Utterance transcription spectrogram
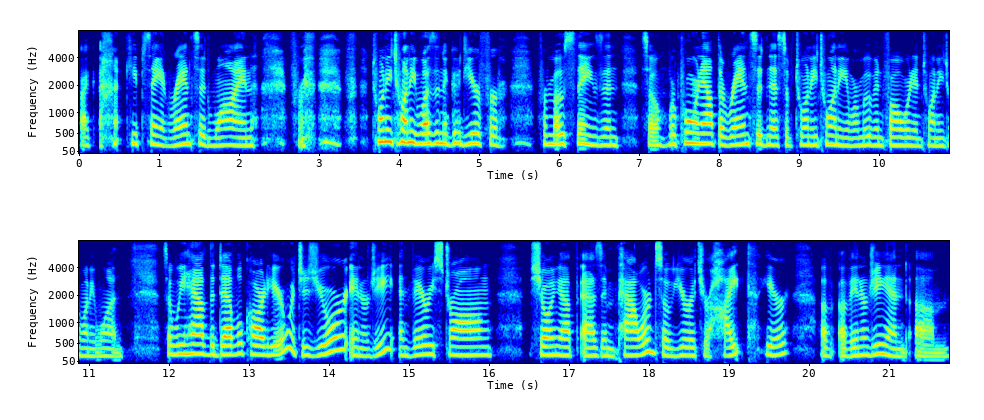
I, keep saying rancid wine. For 2020 wasn't a good year for for most things, and so we're pouring out the rancidness of 2020, and we're moving forward in 2021. So we have the Devil card here, which is your energy and very strong, showing up as empowered. So you're at your height here of of energy and um,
